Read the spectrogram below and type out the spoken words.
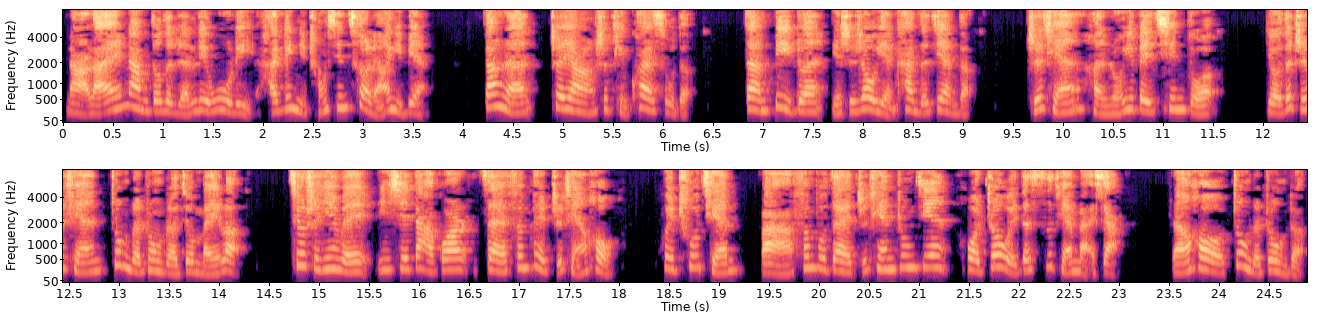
哪来那么多的人力物力，还给你重新测量一遍？当然，这样是挺快速的，但弊端也是肉眼看得见的，职田很容易被侵夺，有的职田种着种着就没了，就是因为一些大官在分配职田后会出钱。把分布在植田中间或周围的私田买下，然后种着种着，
